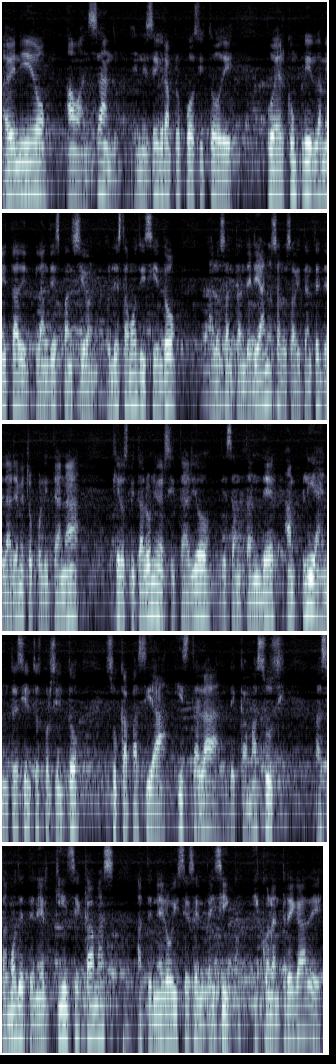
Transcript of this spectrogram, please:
ha venido avanzando en ese gran propósito de poder cumplir la meta del plan de expansión. Hoy le estamos diciendo a los santanderianos, a los habitantes del área metropolitana, que el Hospital Universitario de Santander amplía en un 300% su capacidad instalada de camas UCI. Pasamos de tener 15 camas a tener hoy 65 y con la entrega de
